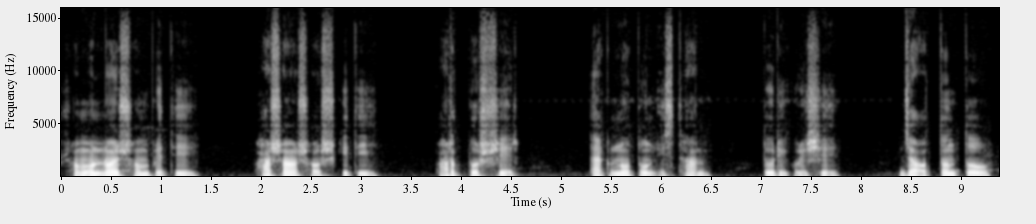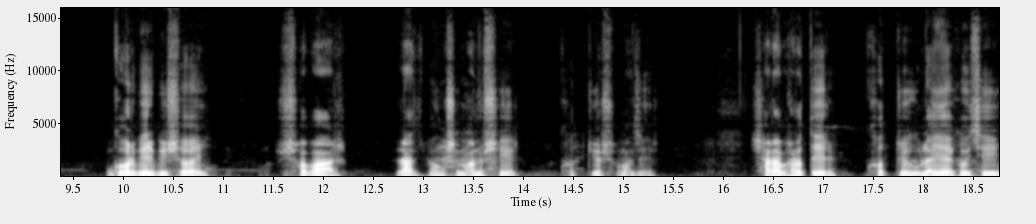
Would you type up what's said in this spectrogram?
সমন্বয় সম্প্রীতি, ভাষা, সংস্কৃতি, ভারতবর্ষের এক নতুন স্থান তৈরি করেছে। যা অত্যন্ত গর্বের বিষয় সবার রাজবংশী মানুষের ক্ষত্রিয় সমাজের। সারা ভারতের ক্ষত্রিয়গুলাই এক হয়েছে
